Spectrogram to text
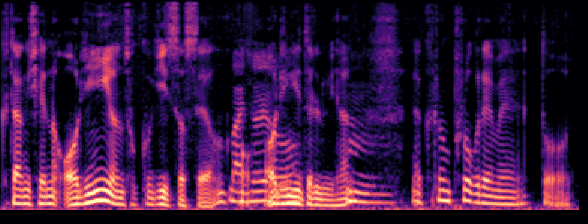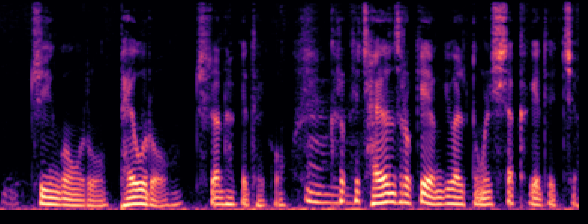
그 당시에는 어린이 연속극이 있었어요. 맞아요. 어 린이들을 위한 음. 그런 프로그램에 또 주인공으로 배우로 출연하게 되고 음. 그렇게 자연스럽게 연기 활동을 시작하게 됐죠.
